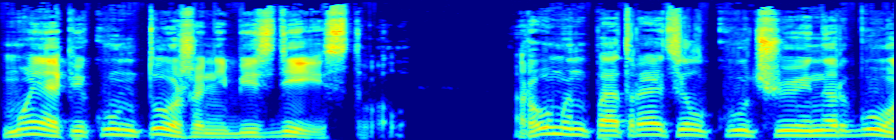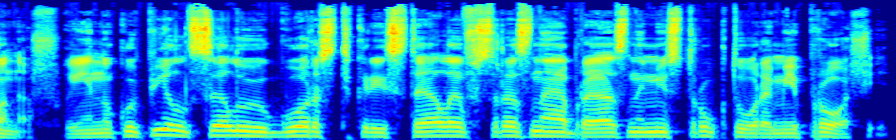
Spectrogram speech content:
мой опекун тоже не бездействовал. Роман потратил кучу энергонов и накупил целую горсть кристаллов с разнообразными структурами профи.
